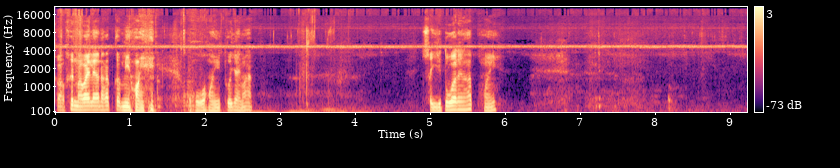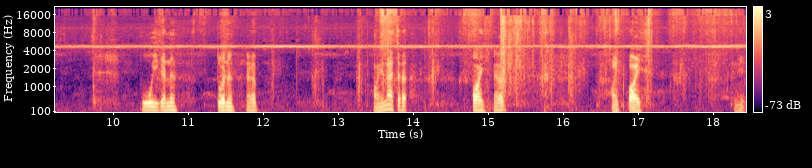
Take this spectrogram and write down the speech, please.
ก็ขึ้นมาไว้แล้วนะครับ ก็มีหอย โอ้โห หอยตัวใหญ่มาก สี่ตัวเลยนะครับ หอย ปูอีกอันหนึ่งตัวหนึ่งนะครับ หอยน่าจะปล่อยนะครับ หอยปล่อยนี่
